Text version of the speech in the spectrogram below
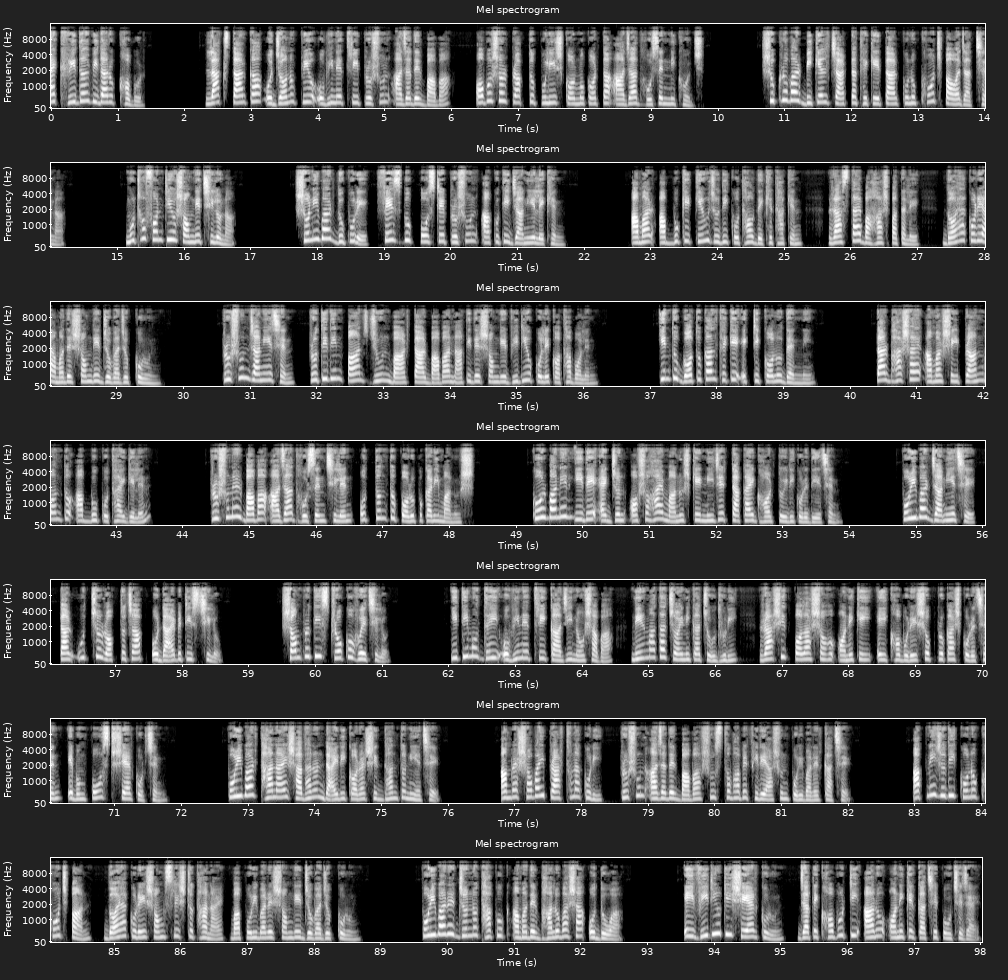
এক হৃদয় বিদারক খবর। লাক্স তারকা ও জনপ্রিয় অভিনেত্রী প্রসূন আজাদের বাবা, অবসরপ্রাপ্ত পুলিশ কর্মকর্তা আজাদ হোসেন নিখোঁজ। শুক্রবার বিকেল চারটা থেকে তার কোনো খোঁজ পাওয়া যাচ্ছে না। মুঠোফোনটিও সঙ্গে ছিল না। শনিবার দুপুরে ফেসবুক পোস্টে প্রসূন আকুতি জানিয়ে লেখেন, আমার আব্বুকে কেউ যদি কোথাও দেখে থাকেন, রাস্তায় বা হাসপাতালে, দয়া করে আমাদের সঙ্গে যোগাযোগ করুন। প্রসূন জানিয়েছেন, প্রতিদিন পাঁচ জুন বার তার বাবা নাতিদের সঙ্গে ভিডিও কলে কথা বলেন। কিন্তু গতকাল থেকে একটি কলও দেননি। তার ভাষায়, আমার সেই প্রাণবন্ত আব্বু কোথায় গেলেন? প্রসূনের বাবা আজাদ হোসেন ছিলেন অত্যন্ত পরোপকারী মানুষ। কোরবানির ঈদে একজন অসহায় মানুষকে নিজের টাকায় ঘর তৈরি করে দিয়েছেন। পরিবার জানিয়েছে, তার উচ্চ রক্তচাপ ও ডায়াবেটিস ছিল। সম্প্রতি স্ট্রোকও হয়েছিল। ইতিমধ্যেই অভিনেত্রী কাজী নৌসাবা নির্মাতা চয়নিকা চৌধুরী, রাশিদ পলাশ সহ অনেকেই এই খবরে শোক প্রকাশ করেছেন এবং পোস্ট শেয়ার করছেন। পরিবার থানায় সাধারণ ডায়েরি করার সিদ্ধান্ত নিয়েছে। আমরা সবাই প্রার্থনা করি, প্রসূন আজাদের বাবা সুস্থভাবে ফিরে আসুন পরিবারের কাছে। আপনি যদি কোনো খোঁজ পান, দয়া করে সংশ্লিষ্ট থানায় বা পরিবারের সঙ্গে যোগাযোগ করুন। পরিবারের জন্য থাকুক আমাদের ভালোবাসা ও দোয়া। এই ভিডিওটি শেয়ার করুন, যাতে খবরটি আরও অনেকের কাছে পৌঁছে যায়।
